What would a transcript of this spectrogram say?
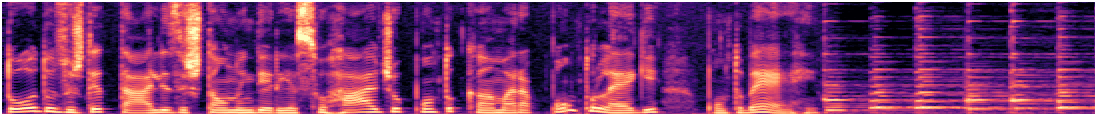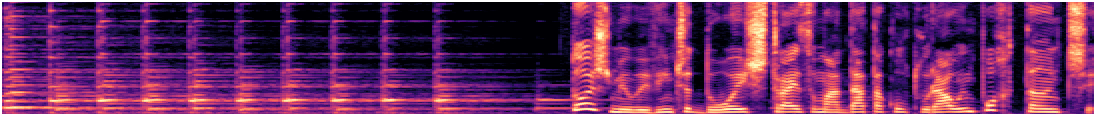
Todos os detalhes estão no endereço radio.câmara.leg.br. 2022 traz uma data cultural importante.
